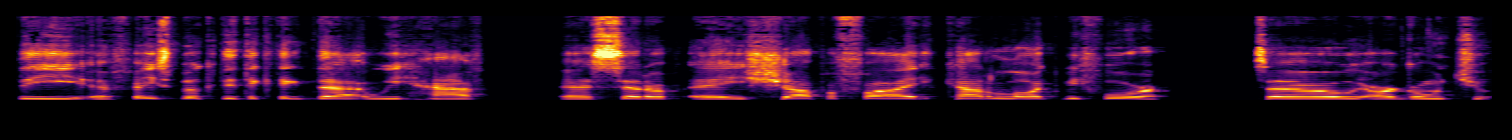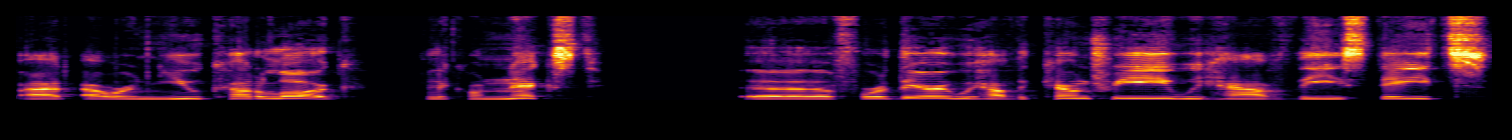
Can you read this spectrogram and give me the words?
the uh, Facebook detected that we have uh, set up a Shopify catalog before. So we are going to add our new catalog. Click on next. Uh, for there, we have the country, we have the states.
